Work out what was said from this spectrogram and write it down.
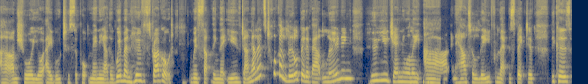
uh, I'm sure you're able to support many other women who've struggled with something that you've done. Now, let's talk a little bit about learning who you genuinely mm-hmm. are and how to lead from that perspective, because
